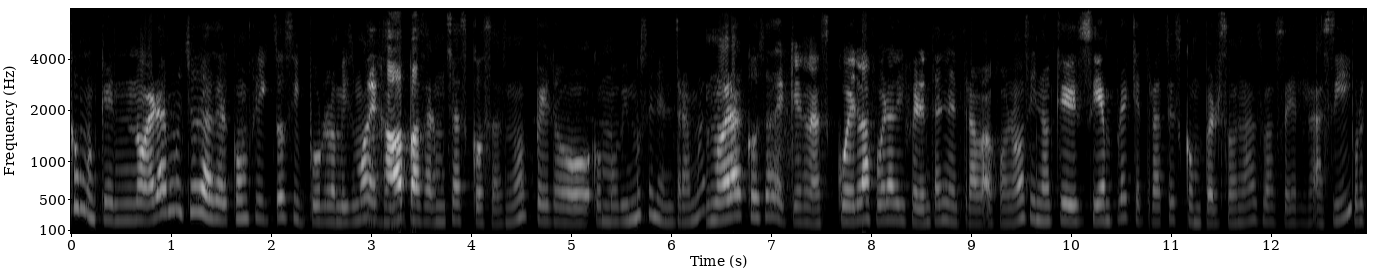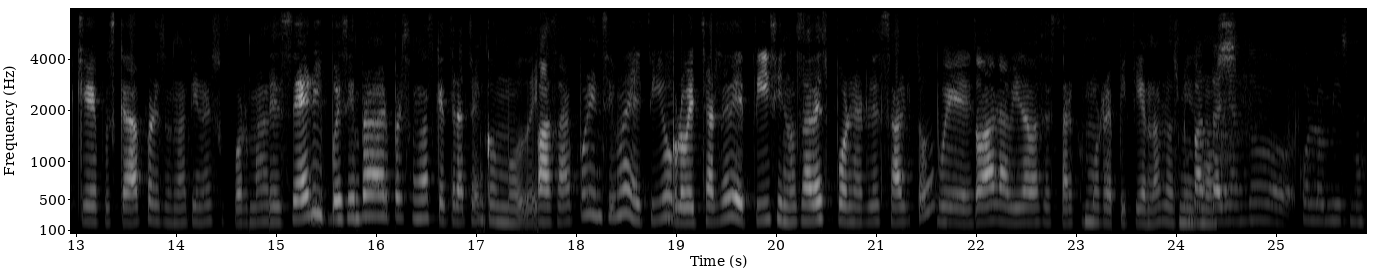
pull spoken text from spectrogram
como que no era mucho de hacer conflictos y por lo mismo dejaba pasar muchas cosas, ¿no? Pero como vimos en el drama, no era cosa de que en la escuela fuera diferente en el trabajo, ¿no? Sino que siempre que trates con personas va a ser así, porque pues cada persona tiene su forma de ser y pues siempre va a haber personas que traten como de pasar por encima de ti o aprovecharse de ti si no sabes ponerles salto, pues toda la vida vas a estar como repitiendo los mismos. Batallando con lo mismo.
